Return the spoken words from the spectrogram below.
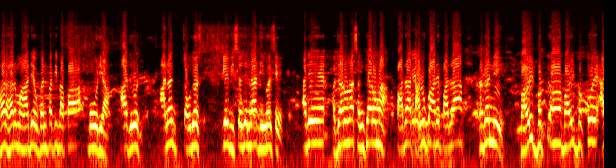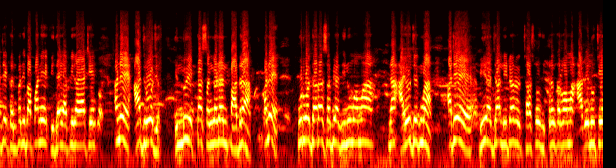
હર હર મહાદેવ, ગણપતિ બાપા મોર્યા. આજ રોજ આનંદ ચૌદસ એટલે વિસર્જનના દિવસે આજે હજારોના સંખ્યાઓમાં પાદરા તાલુકા અને પાદરા નગરની ભાવિક ભક્ત ભાવિક ભક્તોએ આજે ગણપતિ બાપાને વિદાય આપી રહ્યા છે. અને આજ રોજ હિન્દુ એકતા સંગઠન પાદરા અને પૂર્વ ધારાસભ્ય દિનુમામા ના આયોજકમાં આજે બે હજાર લીટર છાસનું વિતરણ કરવામાં આવેલું છે.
